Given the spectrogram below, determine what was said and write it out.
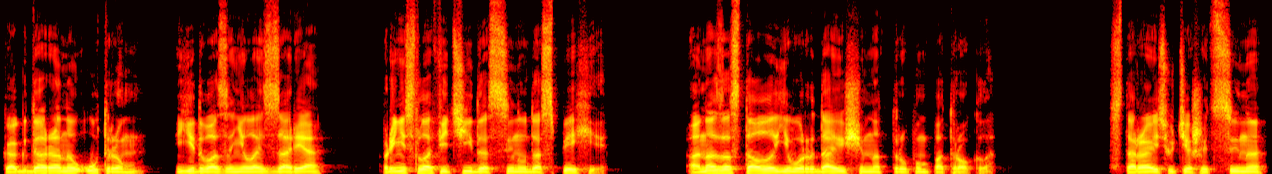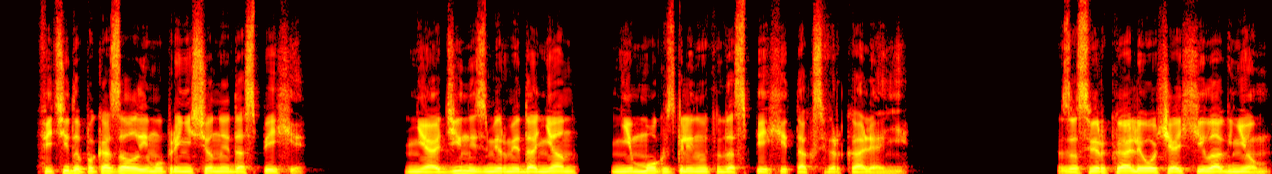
Когда рано утром едва занялась заря, принесла Фетида сыну доспехи, она застала его рыдающим над трупом Патрокла. Стараясь утешить сына, Фетида показала ему принесенные доспехи. Ни один из мирмедонян не мог взглянуть на доспехи, так сверкали они. Засверкали очи Ахилла огнем.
